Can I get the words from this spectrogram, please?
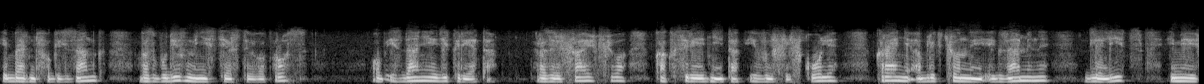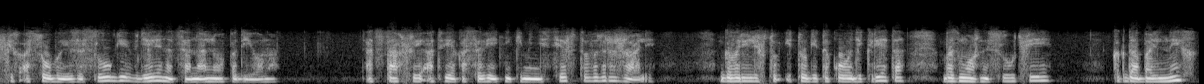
И Берн Фогельзанг возбудил в министерстве вопрос об издании декрета – разрешающего как в средней, так и в высшей школе крайне облегченные экзамены для лиц, имеющих особые заслуги в деле национального подъема. Отставшие от века советники министерства возражали, говорили, что итоги такого декрета возможны случаи, когда больных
